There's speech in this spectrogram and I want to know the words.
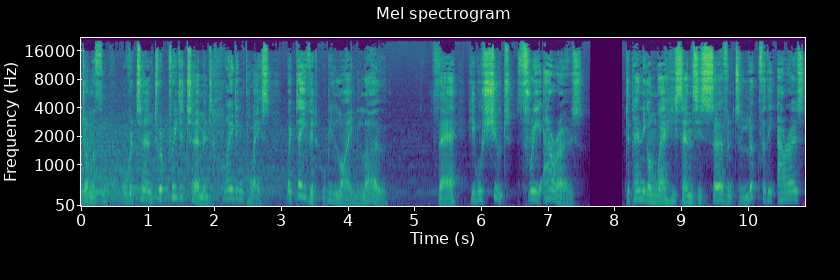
Jonathan will return to a predetermined hiding place where David will be lying low. There he will shoot three arrows. Depending on where he sends his servant to look for the arrows,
